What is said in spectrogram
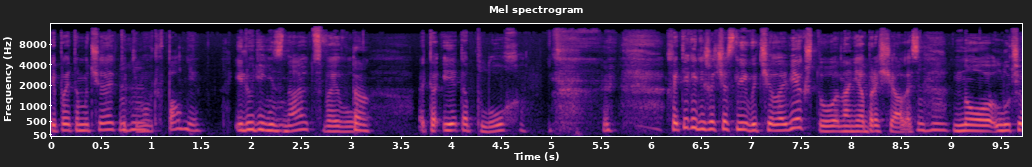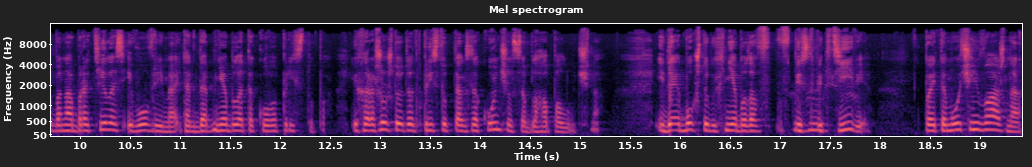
и поэтому человек таким вот вполне. И люди не знают своего. Так. Это, и это плохо. Хотя, конечно, счастливый человек, что она не обращалась, но лучше бы она обратилась и вовремя, и тогда бы не было такого приступа. И хорошо, что этот приступ так закончился благополучно. И дай бог, чтобы их не было в, в перспективе. Поэтому очень важно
